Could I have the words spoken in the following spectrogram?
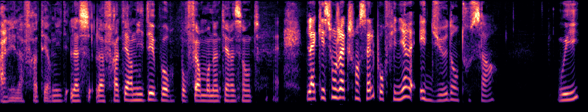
Allez, la fraternité, la, fraternité pour, pour faire mon intéressante. La question Jacques Chancel pour finir, est Dieu dans tout ça? Oui.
